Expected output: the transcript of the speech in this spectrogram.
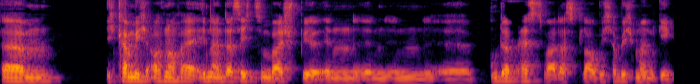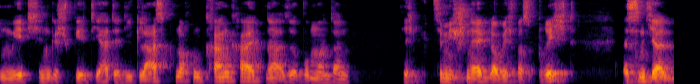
Ähm, ich kann mich auch noch erinnern, dass ich zum Beispiel in, in, in äh, Budapest war das, glaube ich, habe ich mal gegen Mädchen gespielt, die hatte die Glasknochenkrankheit, ne, also wo man dann sich ziemlich schnell, glaube ich, was bricht. Das sind ja,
